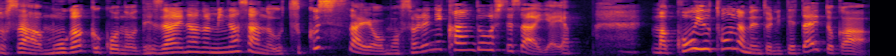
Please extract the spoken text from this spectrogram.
とさ、もがくこのデザイナーの皆さんの美しさよ。もうそれに感動してさ、いや、やっ、まあこういうトーナメントに出たいとか、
